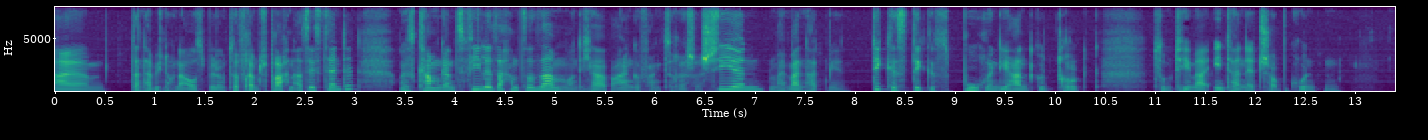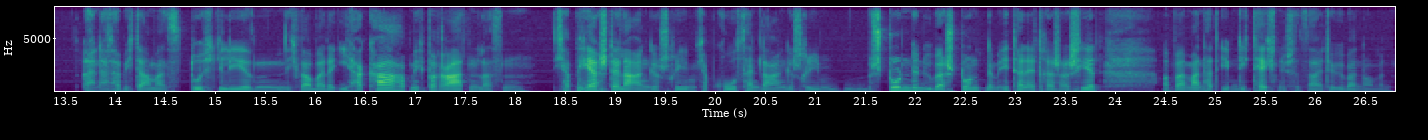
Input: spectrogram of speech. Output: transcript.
ähm, dann habe ich noch eine Ausbildung zur Fremdsprachenassistentin und es kamen ganz viele Sachen zusammen und ich habe angefangen zu recherchieren. Mein Mann hat mir ein dickes, dickes Buch in die Hand gedrückt zum Thema Internetshop gründen. Äh, das habe ich damals durchgelesen. Ich war bei der IHK, habe mich beraten lassen. Ich habe Hersteller angeschrieben, ich habe Großhändler angeschrieben, Stunden über Stunden im Internet recherchiert. Und mein Mann hat eben die technische Seite übernommen.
